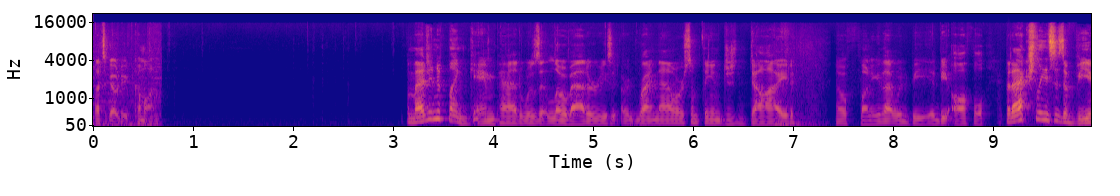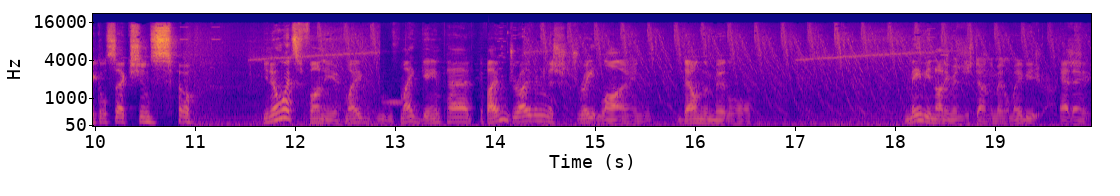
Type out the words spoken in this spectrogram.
Let's go, dude. Come on. Imagine if my gamepad was at low batteries right now or something and just died. How funny that would be. It'd be awful. But actually, this is a vehicle section, so... You know what's funny? If my if my gamepad... If I'm driving in a straight line down the middle... Maybe not even just down the middle. Maybe at any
